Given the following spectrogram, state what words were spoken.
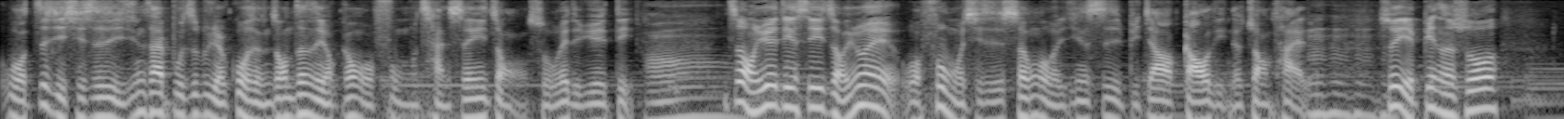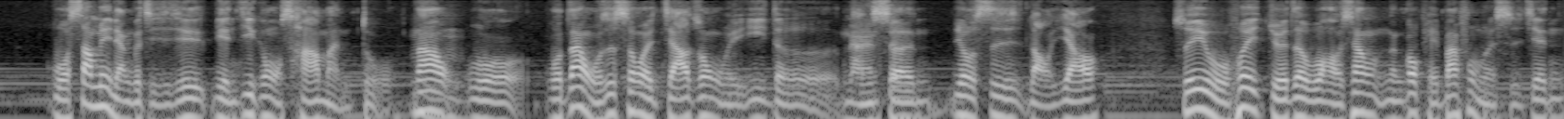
我自己其实已经在不知不觉过程中，真的有跟我父母产生一种所谓的约定。哦，这种约定是一种，因为我父母其实生我已经是比较高龄的状态了，嗯、哼哼哼所以也变成说，我上面两个姐姐年纪跟我差蛮多。嗯、那我我但我是身为家中唯一的男生，男生又是老幺，所以我会觉得我好像能够陪伴父母的时间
